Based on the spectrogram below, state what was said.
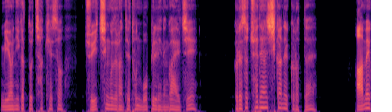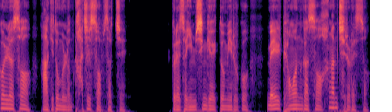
미연이가 또 착해서 주위 친구들한테 돈 못 빌리는 거 알지? 그래서 최대한 시간을 끌었대. 암에 걸려서 아기도 물론 가질 수 없었지. 그래서 임신 계획도 미루고 매일 병원 가서 항암 치료를 했어.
